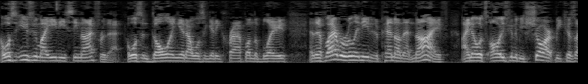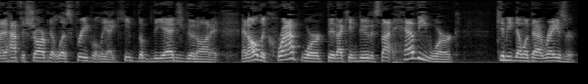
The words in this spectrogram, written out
I wasn't using my EDC knife for that. I wasn't dulling it. I wasn't getting crap on the blade. And then if I ever really need to depend on that knife, I know it's always going to be sharp because I have to sharpen it less frequently. I keep the, the edge good on it. And all the crap work that I can do that's not heavy work can be done with that razor.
